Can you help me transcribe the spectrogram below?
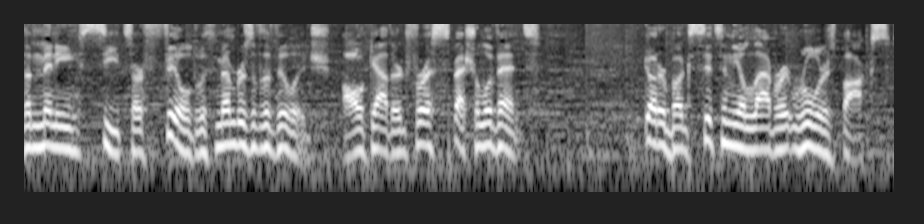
The many seats are filled with members of the village, all gathered for a special event. Gutterbug sits in the elaborate ruler's box.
